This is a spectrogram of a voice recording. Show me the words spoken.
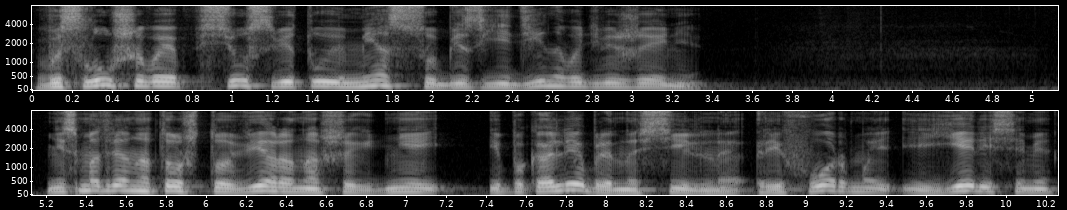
выслушивая всю святую мессу без единого движения. Несмотря на то, что вера наших дней и поколеблена сильно реформой и ересями,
